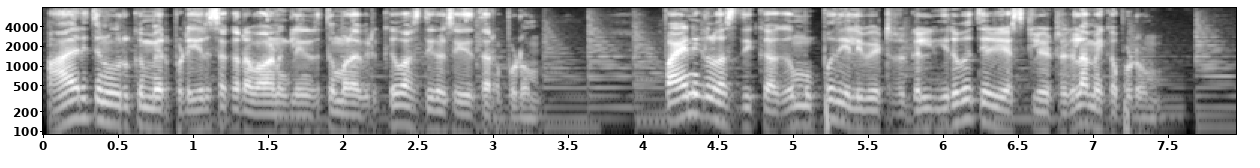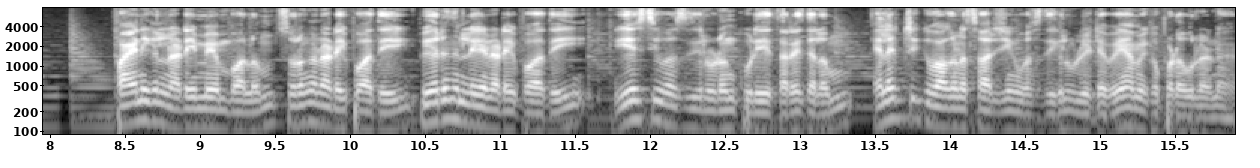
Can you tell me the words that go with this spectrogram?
ஆயிரத்தி நூறுக்கும் மேற்பட்ட இருசக்கர வாகனங்களை நிறுத்தும் அளவிற்கு வசதிகள் செய்து தரப்படும். பயணிகள் வசதிக்காக முப்பது எலிவேட்டர்கள் இருபத்தேழு எஸ்கலேட்டர்கள் அமைக்கப்படும். பயணிகள் நடைமேம்பாலம் சுரங்க நடைபாதை பேருந்து நிலைய நடைபாதை ஏசி வசதிகளுடன் கூடிய தரைத்தளம் எலக்ட்ரிக் வாகன சார்ஜிங் வசதிகள் உள்ளிட்டவை அமைக்கப்பட உள்ளன.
